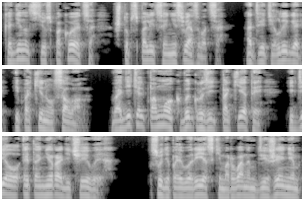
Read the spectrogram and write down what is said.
К одиннадцати успокоиться, чтоб с полицией не связываться», — ответил Игорь и покинул салон. Водитель помог выгрузить пакеты и делал это не ради чаевых. Судя по его резким рваным движениям,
